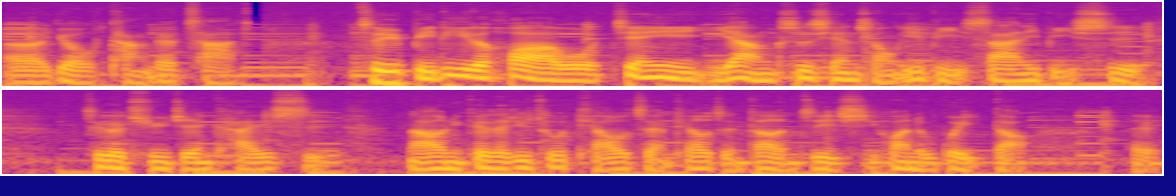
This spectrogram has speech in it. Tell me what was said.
呃有糖的茶。至于比例的话，我建议一样是先从一比三、一比四这个区间开始，然后你可以再去做调整，调整到你自己喜欢的味道。对，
